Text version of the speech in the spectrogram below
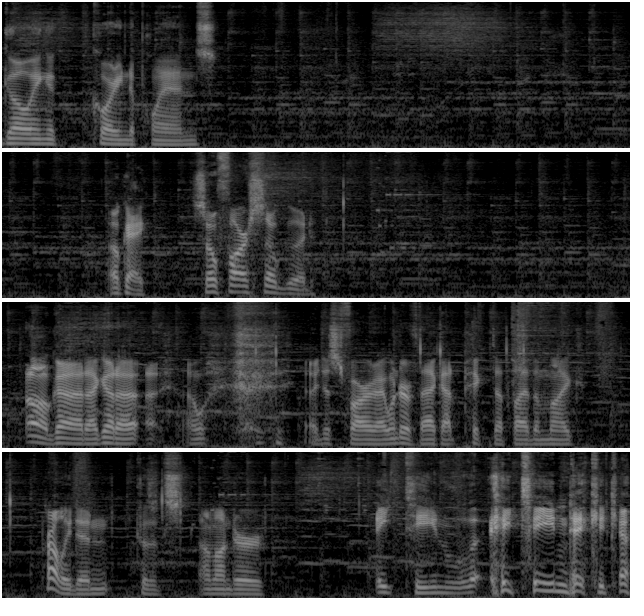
going according to plans. Okay, so far so good. Oh god, I gotta... I, I just farted. I wonder if that got picked up by the mic. Probably didn't, because it's I'm under 18, 18 naked,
